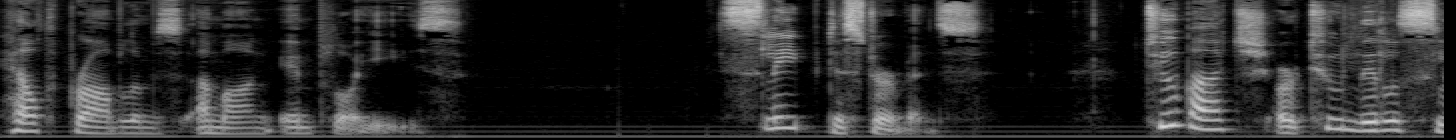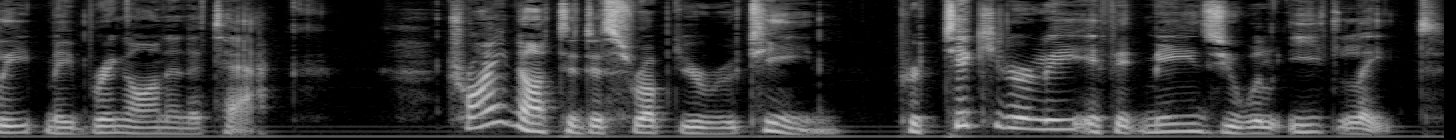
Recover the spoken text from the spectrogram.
health problems among employees. Sleep disturbance. Too much or too little sleep may bring on an attack. Try not to disrupt your routine, particularly if it means you will eat late.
